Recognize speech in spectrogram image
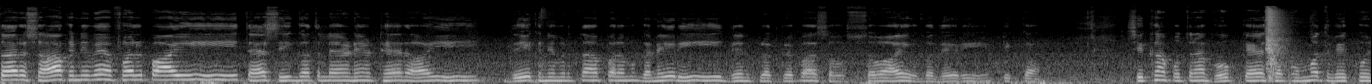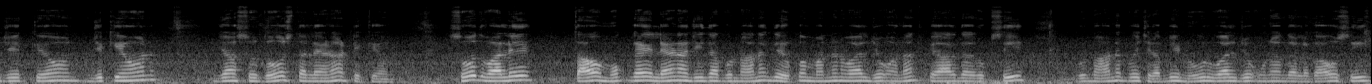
ਤਰ ਸਾਖ ਨਿਵੇ ਫਲ ਪਾਈ, ਤੈਸੀ ਗਤ ਲੈਣੇ ਠਹਿਰਾਈ, ਦੇਖ ਨਿਮਰਤਾ ਪਰਮ ਗਨੇਰੀ, ਦਿਨ ਪ੍ਰਕਿਰਪਾ ਸਵਾਏ ਬਧੇਰੀ ਟਿੱਕਾ। ਸਿੱਖਾ ਪੁੱਤਰਾ ਗੋਕ ਕਹਿ ਸਭ ਉਮਤ ਵੇਖੋ ਜੇ ਕਿਉਂ ਜੇ ਕਿਉਂ ਜਾਂ ਸੁਦੋਸਤ ਲੈਣਾ ਟਿਕਿਓ ਸੋਧ ਵਾਲੇ ਤਾਉ ਮੁੱਕ ਗਏ। ਲੈਣਾ ਜੀ ਦਾ ਗੁਰੂ ਨਾਨਕ ਦੇ ਹੁਕਮ ਮੰਨਣ ਵਾਲ ਜੋ ਅਨੰਤ ਪਿਆਰ ਦਾ ਰੁਖ ਸੀ, ਗੁਰੂ ਨਾਨਕ ਵਿੱਚ ਰੱਬੀ ਨੂਰ ਵੱਲ ਜੋ ਉਹਨਾਂ ਦਾ ਲਗਾਓ ਸੀ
